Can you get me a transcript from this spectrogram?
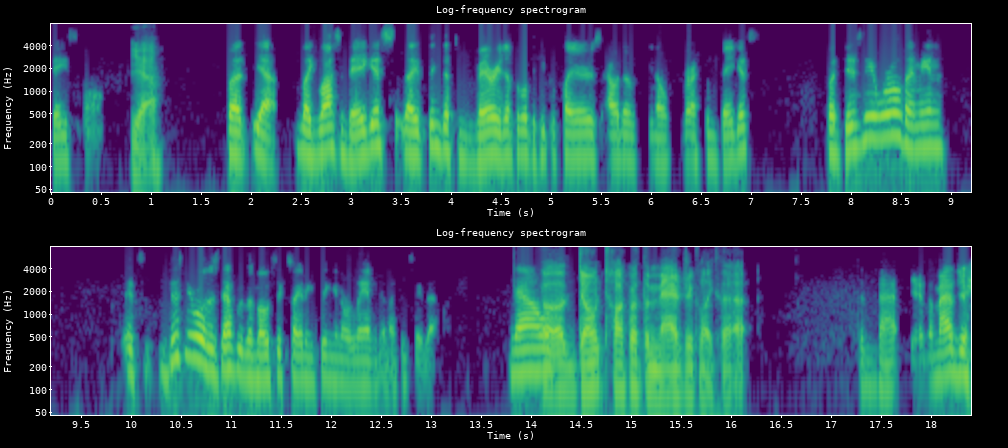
baseball. Yeah. But yeah, like Las Vegas, I think that's very difficult to keep the players out of you know the rest of Vegas. But Disney World, I mean, it's Disney World is definitely the most exciting thing in Orlando. I can say that much. Now Uh, don't talk about the magic like that. the Mag, yeah, the Magic,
